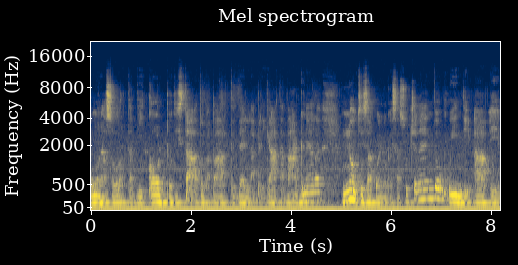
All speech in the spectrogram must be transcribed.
una sorta di colpo di Stato da parte della brigata Wagner, non si sa quello che sta succedendo, quindi a eh,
